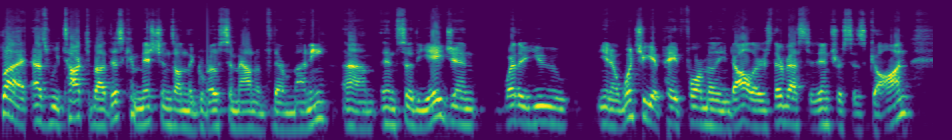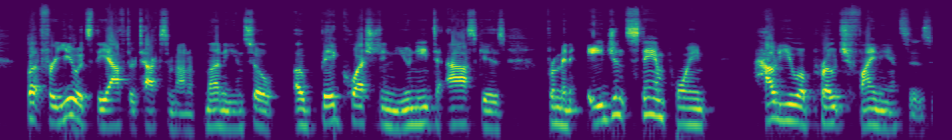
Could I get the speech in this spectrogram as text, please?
but as we talked about, this commissions on the gross amount of their money. Um, and so the agent, whether you, you know, once you get paid $4 million, their vested interest is gone. But for you, it's the after tax amount of money. And so a big question you need to ask is from an agent standpoint, how do you approach finances?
